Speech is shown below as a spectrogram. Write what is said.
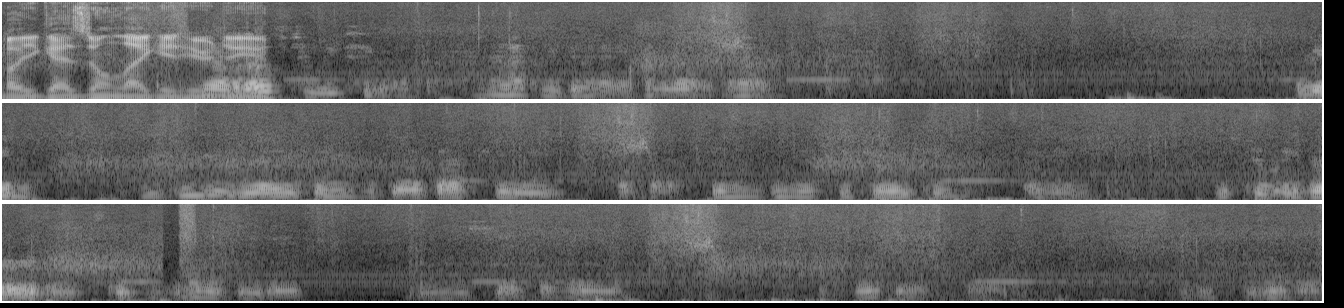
Oh, you guys don't like it here, Yeah, do that was two weeks ago. We're not to be doing anything about it now. I mean, do you really think that there's actually a vaccine in this situation? I mean, there's too many variables. It's probably to reset the whole circuit. It's doable.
